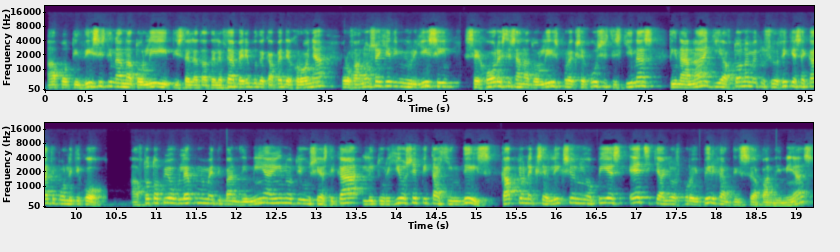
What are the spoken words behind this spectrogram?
από τη Δύση στην Ανατολή τις, τα τελευταία περίπου 15 χρόνια προφανώς έχει δημιουργήσει σε χώρες της Ανατολής προεξεχούσεις της Κίνας την ανάγκη αυτό να μετουσιωθεί και σε κάτι πολιτικό. Αυτό το οποίο βλέπουμε με την πανδημία είναι ότι ουσιαστικά λειτουργεί ως επιταχυντής κάποιων εξελίξεων οι οποίες έτσι κι αλλιώς προϋπήρχαν της πανδημίας.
